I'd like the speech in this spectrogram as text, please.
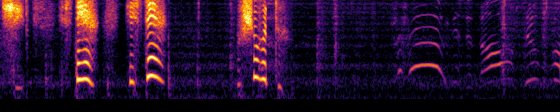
Shit. He's there. He's there. Shoot. This is all too fun.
